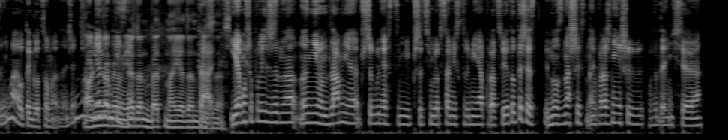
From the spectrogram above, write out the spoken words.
to nie mają tego, co my. Sensie, nie- Oni robią biznes. jeden bet na jeden Tak. biznes. I ja muszę powiedzieć, że no, no nie wiem, dla mnie, szczególnie z tymi przedsiębiorcami, z którymi ja pracuję, to też jest jedną z naszych najważniejszych, wydaje mi się,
